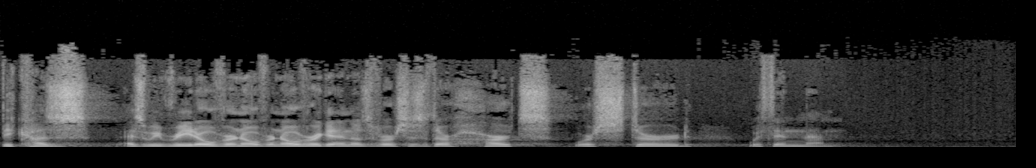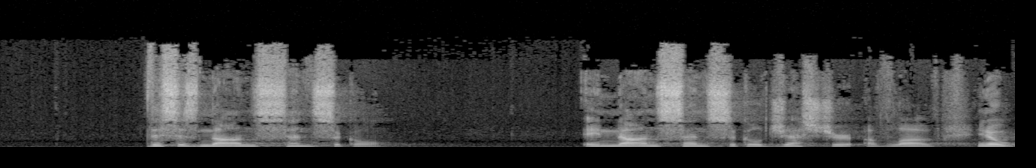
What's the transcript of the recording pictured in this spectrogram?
because, as we read over and over and over again in those verses, their hearts were stirred within them. This is nonsensical. A nonsensical gesture of love. You know,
